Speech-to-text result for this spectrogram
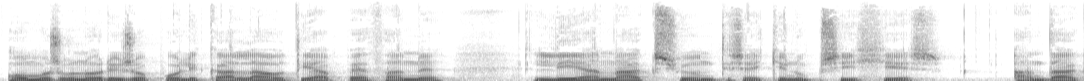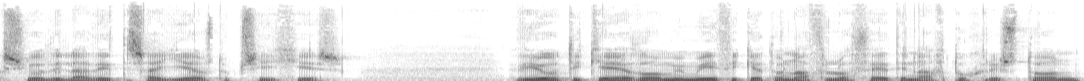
Όμως γνωρίζω πολύ καλά ότι απέθανε λίαν άξιον της εκείνου ψυχής, αντάξιο δηλαδή της Αγίας του ψυχής. Διότι και εδώ μιμήθηκε τον αθλοθέτην αυτού Χριστόν,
